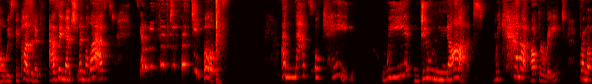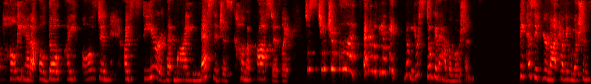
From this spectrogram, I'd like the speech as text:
always be positive. As I mentioned in the last, it's going to be 50 50, folks. And that's okay. We do not, we cannot operate from a Pollyanna, although I often, I fear that my messages come across as like, just change your thoughts and it'll be okay. No, you're still going to have emotions. Because if you're not having emotions,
